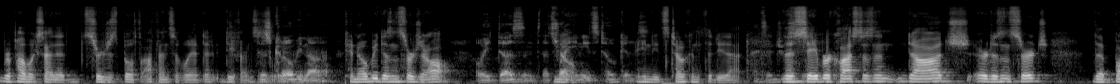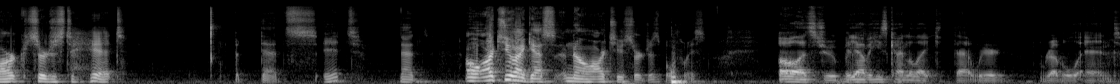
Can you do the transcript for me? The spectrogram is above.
Republic side that surges both offensively and de- Does defensively. Kenobi not? Kenobi doesn't surge at all. Oh, he doesn't. That's No. right. He needs tokens. He needs tokens to do that. That's The saber class doesn't dodge or doesn't surge. The BARC surges to hit, but that's it. That oh R two I guess no R two surges both ways. oh, that's true. But yeah, but he's kind of like that weird rebel end.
